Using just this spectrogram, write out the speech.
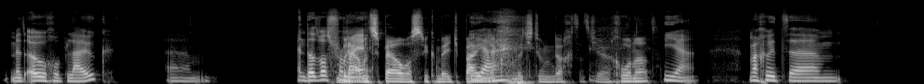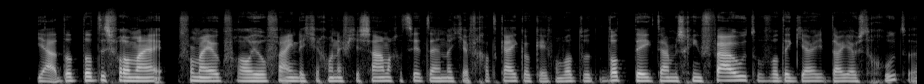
met oog op luik. Ehm, en dat was voor mij... het spel was natuurlijk een beetje pijnlijk. Ja. Omdat je toen dacht dat je gewonnen had. Ja, maar goed, ehm, ja, dat, dat is voor mij, voor mij ook vooral heel fijn dat je gewoon even samen gaat zitten en dat je even gaat kijken, oké, van wat, wat, wat deed ik daar misschien fout of wat deed ik ju- daar juist goed? Eh,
